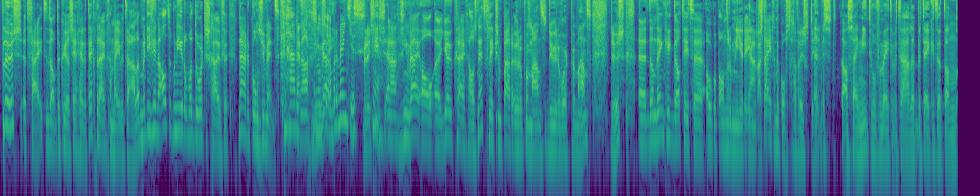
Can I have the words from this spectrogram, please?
plus het feit dat, dan kun je wel zeggen, de techbedrijven gaan meebetalen. Maar die vinden altijd manieren om het door te schuiven naar de consument. Ja, dat en onze abonnementjes. Precies. Ja. En aangezien wij al jeuk krijgen als Netflix een paar euro per maand duurder wordt per maand. Dus eh, dan denk ik dat dit eh, ook op andere manieren in Ja, stijgende kosten gaat resulteren. Eh, Als zij niet hoeven mee te betalen, betekent dat dan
